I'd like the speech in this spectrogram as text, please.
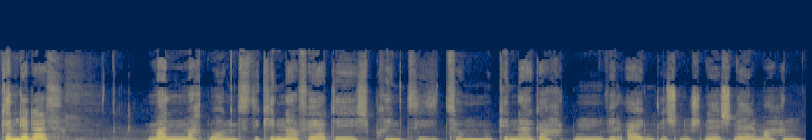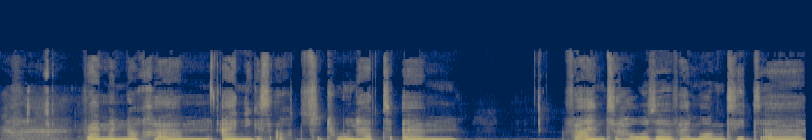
Kennt ihr das? Man macht morgens die Kinder fertig, bringt sie zum Kindergarten, will eigentlich nur schnell, schnell machen, weil man noch ähm, einiges auch zu tun hat, ähm, vor allem zu Hause, weil morgens sieht, äh,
